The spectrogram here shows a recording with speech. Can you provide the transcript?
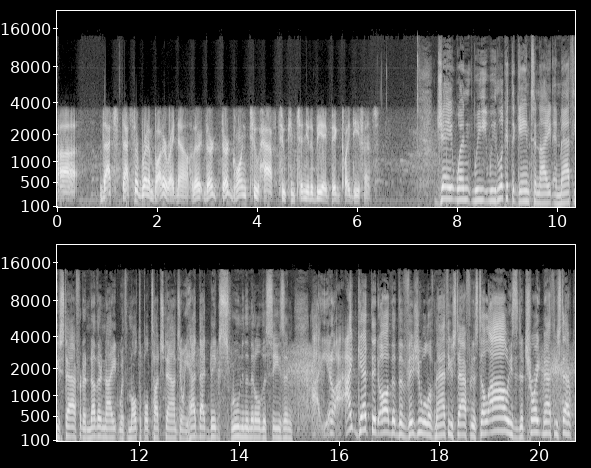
Uh, that's that's their bread and butter right now. They're they're they're going to have to continue to be a big play defense. Jay, when we, we look at the game tonight and Matthew Stafford, another night with multiple touchdowns, you know, he had that big swoon in the middle of the season. I, you know, I, I get that all oh, the, the visual of Matthew Stafford is still, oh, he's a Detroit Matthew Stafford.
